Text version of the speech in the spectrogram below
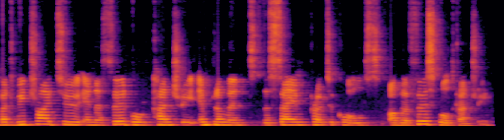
But we tried to, in a third world country, implement the same protocols of a first world country.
